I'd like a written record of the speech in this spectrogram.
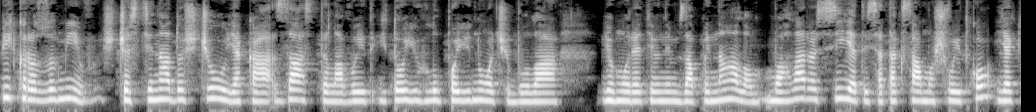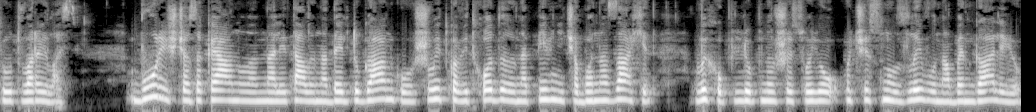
Пік розумів, що стіна дощу, яка застила вид і тої глупої ночі була йому рятівним запиналом, могла розсіятися так само швидко, як і утворилась. Бурі, що з океану налітали на дельту Ганку, швидко відходили на північ або на захід, вихоплюбнувши свою очисну зливу на Бенгалію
